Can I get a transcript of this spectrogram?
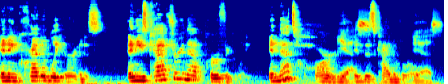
and incredibly earnest, and he's capturing that perfectly, and that's hard Yes. in this kind of role Yes.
